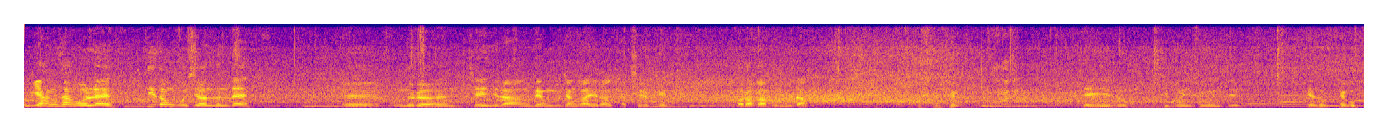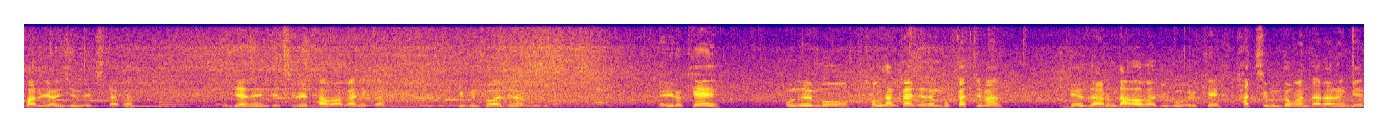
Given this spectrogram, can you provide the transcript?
여기 항상 원래 뛰던 곳이었는데 예, 오늘은 제인이랑 내무부 장관이랑 같이 이렇게 걸어가 봅니다. 제인이도 기분이 좋은지 계속 배고파를 연신 외치다가 이제는 이제 집에 다 와가니까 기분 좋아지나 봅니다. 예, 이렇게 오늘 뭐 정상까지는 못 갔지만 그래도 나름 나와가지고 이렇게 같이 운동한다라는 게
